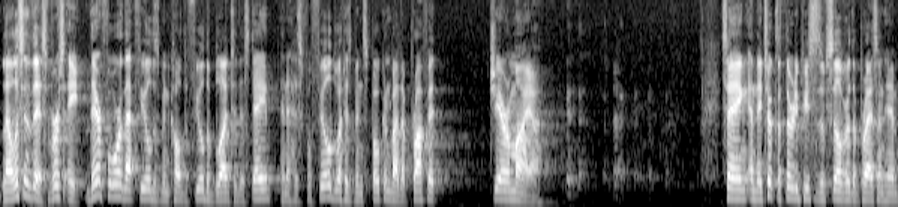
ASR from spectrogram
Now listen to this, verse 8. Therefore, that field has been called the field of blood to this day, and it has fulfilled what has been spoken by the prophet Jeremiah, saying, And they took the 30 pieces of silver, the price on him.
